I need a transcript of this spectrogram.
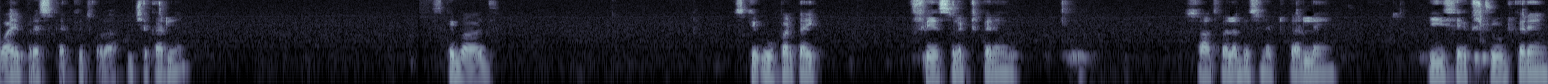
वाई प्रेस करके थोड़ा पीछे कर लें। इसके बाद इसके ऊपर का एक फेस सेलेक्ट करें। साथ वाला भी सिलेक्ट कर लें। ई से एक्सट्रूड करें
